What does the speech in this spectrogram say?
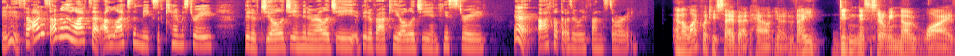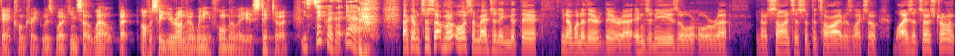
it is. So I just, I really liked that. I liked the mix of chemistry, a bit of geology and mineralogy, a bit of archaeology and history. Yeah, I thought that was a really fun story. And I like what you say about how, you know, they didn't necessarily know why their concrete was working so well, but obviously you're on a winning formula, you stick to it. You stick with it, yeah. Like I'm just, I'm also imagining that they're, you know, one of their their uh, engineers or or uh, you know, scientists of the time is like, so why is it so strong?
